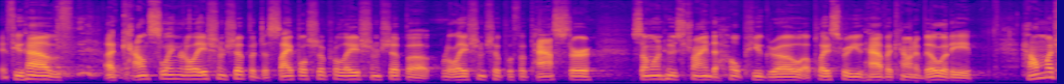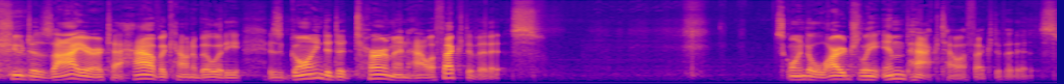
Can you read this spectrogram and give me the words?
If you have a counseling relationship, a discipleship relationship, a relationship with a pastor, someone who's trying to help you grow, a place where you have accountability, how much you desire to have accountability is going to determine how effective it is. It's going to largely impact how effective it is.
